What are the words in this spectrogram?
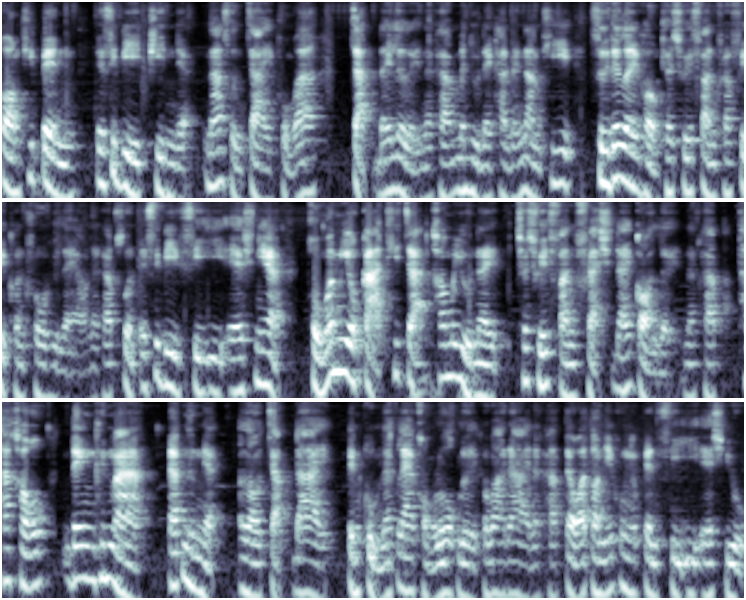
กองที่เป็น SCB PIN เนี่ยน่าสนใจ ผมว่า จัดได้เลยนะครับ มันอยู่ในคำแนะนำที่ซื้อได้เลยของ Treasury Fund Traffic Control อยู่แล้วนะครับ ส่วน SCB CEH เนี่ย ผมว่ามีโอกาสที่จะเข้ามาอยู่ใน Treasury Fund Flash ได้ก่อนเลยนะครับ ถ้าเขาเด้งขึ้นมาแป๊บหนึ่งเนี่ยเราจับได้เป็นกลุ่มแรก ๆ ของโลกเลยก็ว่าได้นะครับ แต่ว่าตอนนี้คงยังเป็น CEH อยู่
